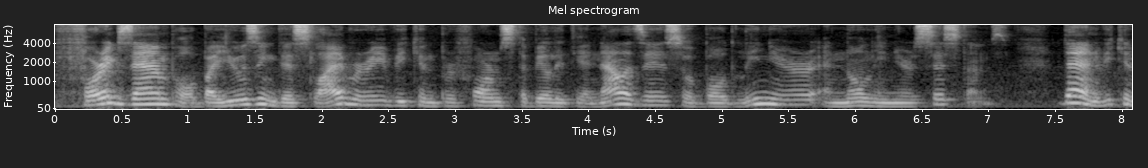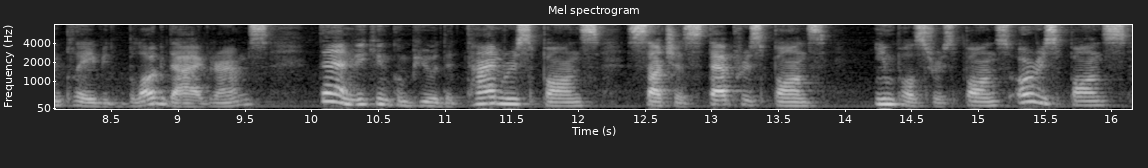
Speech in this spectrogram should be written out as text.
For example, by using this library, we can perform stability analysis of both linear and nonlinear systems. Then we can play with block diagrams. Then we can compute the time response, such as step response, impulse response, or response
